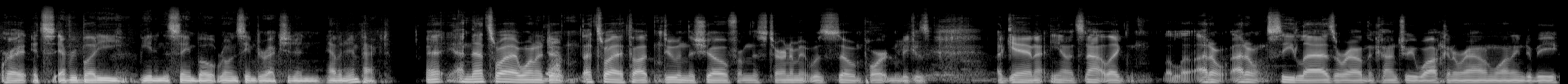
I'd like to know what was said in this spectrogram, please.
Right. it's everybody being in the same boat rowing the same direction and having an impact. And that's why I wanted to. That's why I thought doing the show from this tournament was so important because, again, you know, it's not like I don't I don't see Laz around the country walking around wanting to be,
